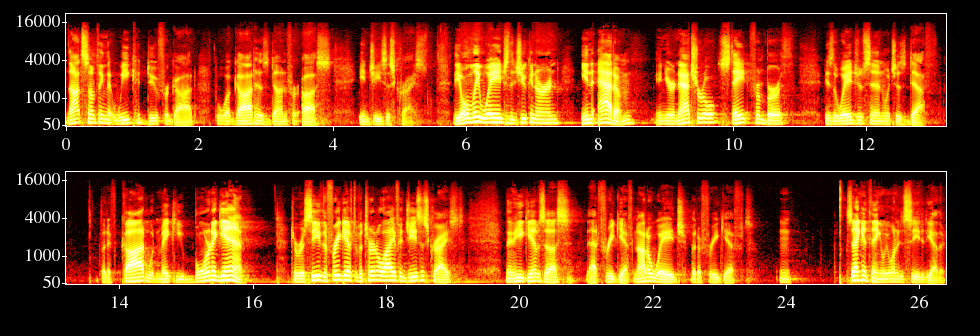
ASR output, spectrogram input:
Not something that we could do for God, but what God has done for us in Jesus Christ. The only wage that you can earn in Adam, in your natural state from birth, is the wage of sin, which is death. But if God would make you born again to receive the free gift of eternal life in Jesus Christ, then He gives us that free gift. Not a wage, but a free gift. Mm. Second thing we wanted to see together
